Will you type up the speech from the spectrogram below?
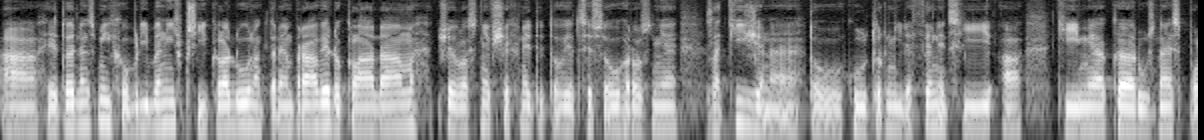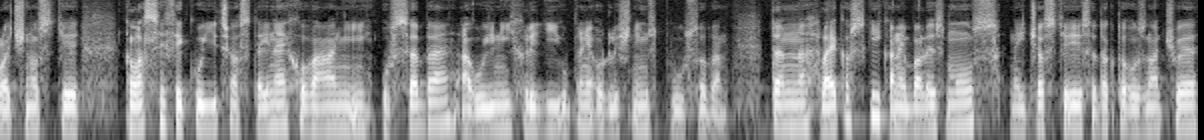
A je to jeden z mých oblíbených příkladů, na kterém právě dokládám, že vlastně všechny tyto věci jsou hrozně zatížené tou kulturní definicí a tím, jak různé společnosti klasifikují třeba stejné chování u sebe a u jiných lidí úplně odlišným způsobem. Ten lékařský kanibalismus nejčastěji se takto označuje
